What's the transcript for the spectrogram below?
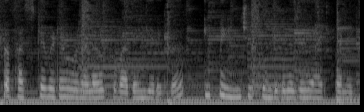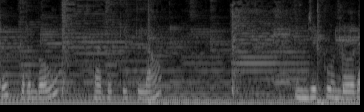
இப்போ ஃபஸ்ட்டை விட ஓரளவுக்கு வதங்கியிருக்கு. இப்போ இஞ்சி பூண்டு விழுதை ஆட் பண்ணிவிட்டு திரும்பவும் வதக்கிக்கலாம். இஞ்சி பூண்டோட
